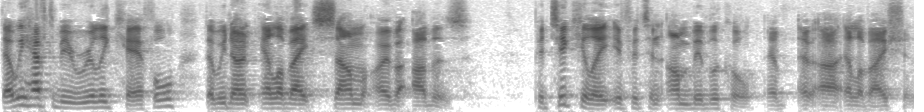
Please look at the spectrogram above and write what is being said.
that we have to be really careful that we don't elevate some over others, particularly if it's an unbiblical uh, elevation.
